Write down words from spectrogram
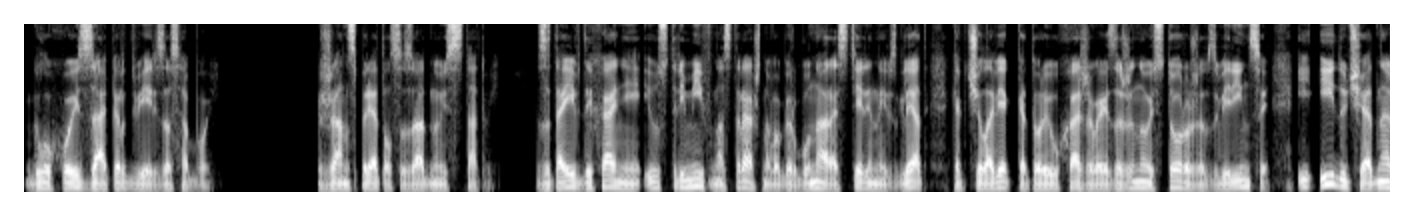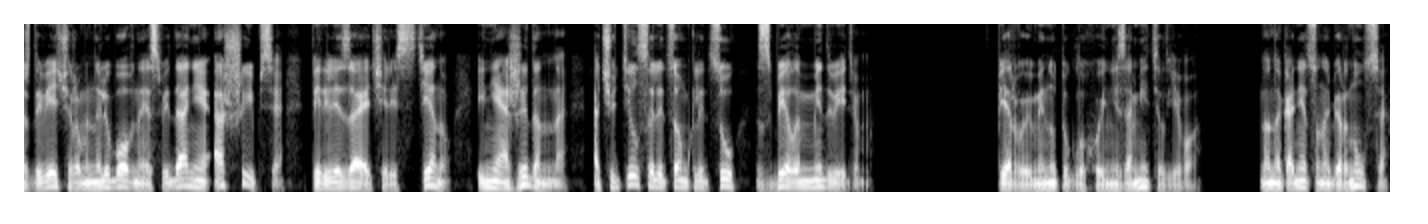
глухой запер дверь за собой. Жан спрятался за одну из статуй. Затаив дыхание и устремив на страшного горбуна растерянный взгляд, как человек, который, ухаживая за женой сторожа в зверинце и, идучи однажды вечером на любовное свидание, ошибся, перелезая через стену, и неожиданно очутился лицом к лицу с белым медведем. В первую минуту глухой не заметил его, но, наконец, он обернулся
